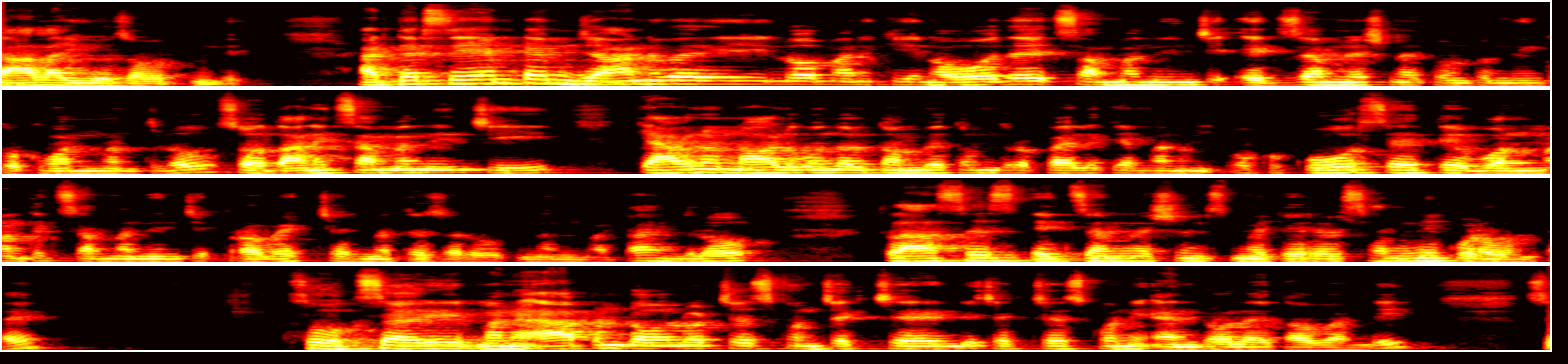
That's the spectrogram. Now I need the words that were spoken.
చాలా యూజ్ అవుతుంది. అట్ ద సేమ్ టైం జనవరిలో మనకి నవోదయకి సంబంధించి ఎగ్జామినేషన్ అయితే ఉంటుంది ఇంకొక వన్ మంత్లో సో దానికి సంబంధించి కేవలం నాలుగు వందల తొంభై తొమ్మిది రూపాయలకే మనం ఒక కోర్స్ అయితే వన్ మంత్కి సంబంధించి ప్రొవైడ్ చేయడం అయితే జరుగుతుంది అనమాట ఇందులో క్లాసెస్ ఎగ్జామినేషన్స్ మెటీరియల్స్ అన్నీ కూడా ఉంటాయి. సో ఒకసారి మన యాప్ని డౌన్లోడ్ చేసుకొని చెక్ చేయండి. చెక్ చేసుకొని ఎన్రోల్ అయితే అవ్వండి. సో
